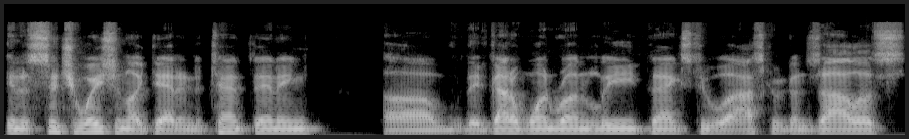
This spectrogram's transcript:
in a situation like that, in the tenth inning, uh, they've got a one-run lead thanks to uh, Oscar Gonzalez,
